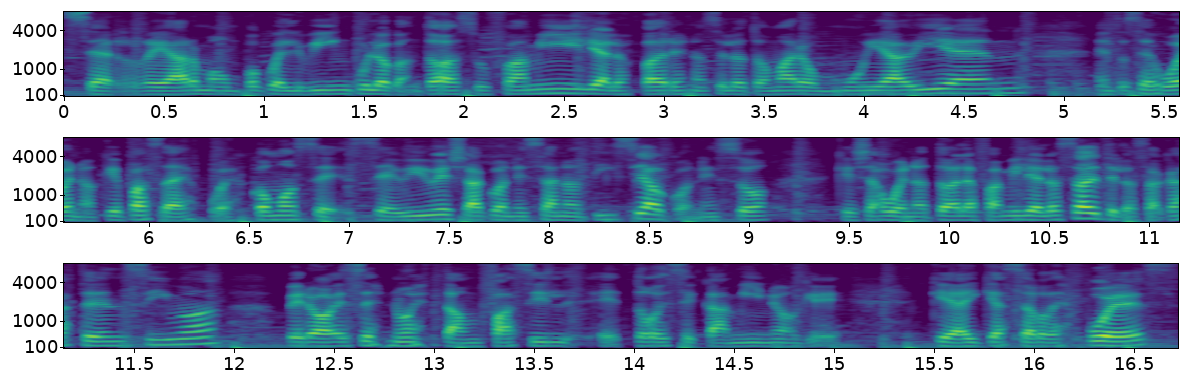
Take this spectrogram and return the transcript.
se rearma un poco el vínculo con toda su familia, los padres no se lo tomaron muy a bien. Entonces, bueno, ¿qué pasa después? ¿Cómo se, se vive ya con esa noticia o con eso que ya, bueno, toda la familia lo sabe, te lo sacaste de encima, pero a veces no es tan fácil eh, todo ese camino que, que hay que hacer después.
